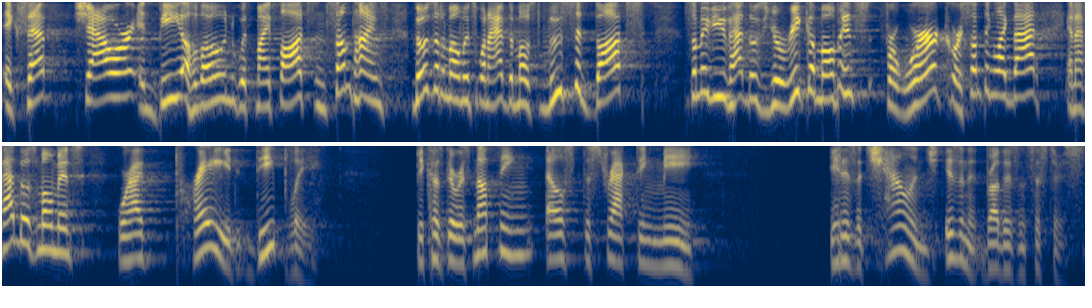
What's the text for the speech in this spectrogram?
except shower and be alone with my thoughts. And sometimes those are the moments when I have the most lucid thoughts. Some of you have had those eureka moments for work or something like that. And I've had those moments where I've prayed deeply because there was nothing else distracting me. It is a challenge, isn't it, brothers and sisters,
